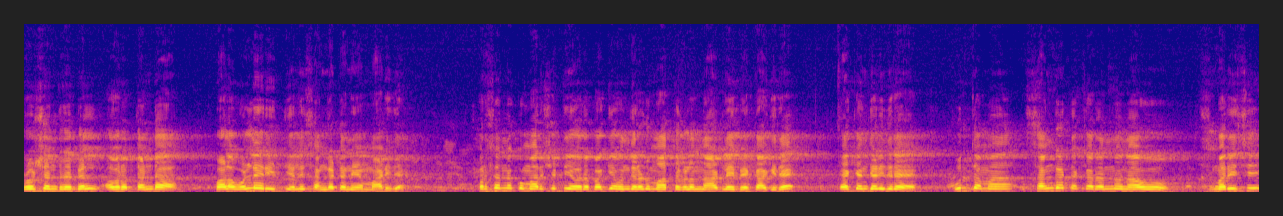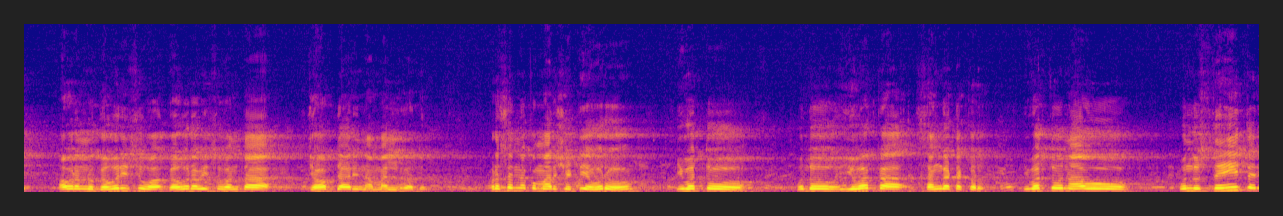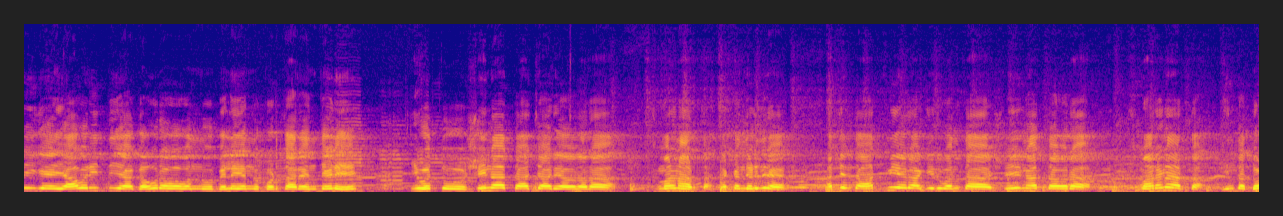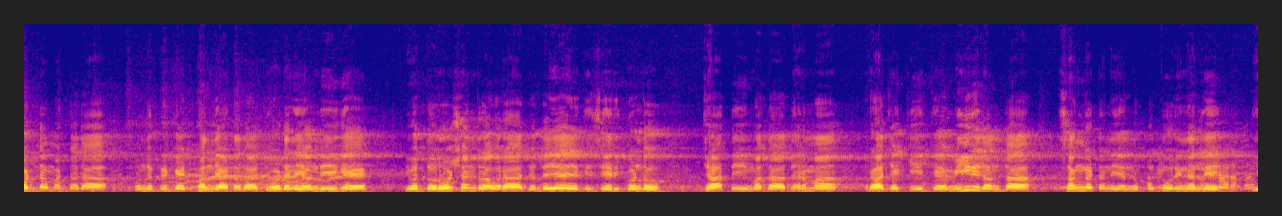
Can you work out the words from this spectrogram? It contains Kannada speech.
ರೋಷನ್ ರೆಬೆಲ್ ಅವರ ತಂಡ ಭಾಳ ಒಳ್ಳೆಯ ರೀತಿಯಲ್ಲಿ ಸಂಘಟನೆ ಮಾಡಿದೆ. ಪ್ರಸನ್ನ ಕುಮಾರ್ ಶೆಟ್ಟಿ ಅವರ ಬಗ್ಗೆ ಒಂದೆರಡು ಮಾತುಗಳನ್ನು ಆಡಲೇಬೇಕಾಗಿದೆ. ಯಾಕೆಂತೇಳಿದರೆ ಉತ್ತಮ ಸಂಘಟಕರನ್ನು ನಾವು ಸ್ಮರಿಸಿ ಅವರನ್ನು ಗೌರವಿಸುವ ಗೌರವಿಸುವಂಥ ಜವಾಬ್ದಾರಿ ನಮ್ಮಲ್ಲಿರೋದು. ಪ್ರಸನ್ನ ಕುಮಾರ್ ಶೆಟ್ಟಿ ಅವರು ಇವತ್ತು ಒಂದು ಯುವಕ ಸಂಘಟಕರು. ಇವತ್ತು ನಾವು ಒಂದು ಸ್ನೇಹಿತರಿಗೆ ಯಾವ ರೀತಿಯ ಗೌರವವನ್ನು, ಬೆಲೆಯನ್ನು ಕೊಡ್ತಾರೆ ಅಂತೇಳಿ ಇವತ್ತು ಶ್ರೀನಾಥ್ ಆಚಾರ್ಯ ಅವರ ಸ್ಮರಣಾರ್ಥ. ಯಾಕಂತೇಳಿದರೆ ಅತ್ಯಂತ ಆತ್ಮೀಯರಾಗಿರುವಂಥ ಶ್ರೀನಾಥ್ ಅವರ ಸ್ಮರಣಾರ್ಥ. ಇಂಥ ದೊಡ್ಡ ಮಟ್ಟದ ಒಂದು ಕ್ರಿಕೆಟ್ ಪಂದ್ಯಾಟದ ಜೋಡಣೆಯೊಂದಿಗೆ ಇವತ್ತು ರೋಷನ್ ರವರ ಜೊತೆಯೇ ಸೇರಿಕೊಂಡು ಜಾತಿ, ಮತ, ಧರ್ಮ, ರಾಜಕೀಯಕ್ಕೆ ಮೀರಿದಂಥ ಸಂಘಟನೆಯನ್ನು ಪುತ್ತೂರಿನಲ್ಲಿ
